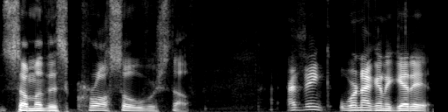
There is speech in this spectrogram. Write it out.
some of this crossover stuff. I think we're not gonna get it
